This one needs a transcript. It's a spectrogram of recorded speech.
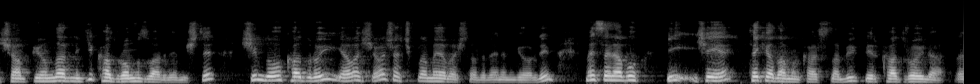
Şampiyonlar Ligi kadromuz var demişti. Şimdi o kadroyu yavaş yavaş açıklamaya başladı benim gördüğüm. Mesela bu bir şeye tek adamın karşısında büyük bir kadroyla e,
